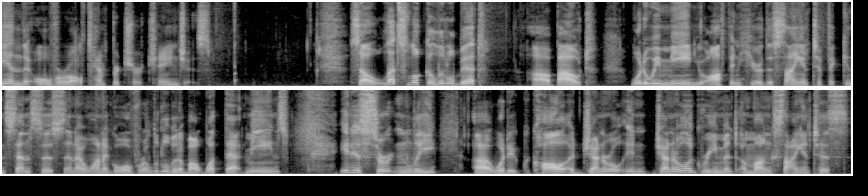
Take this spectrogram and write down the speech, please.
in the overall temperature changes. So let's look a little bit about what do we mean? You often hear the scientific consensus and I want to go over a little bit about what that means. It is certainly uh, what it could call a general in general agreement among scientists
